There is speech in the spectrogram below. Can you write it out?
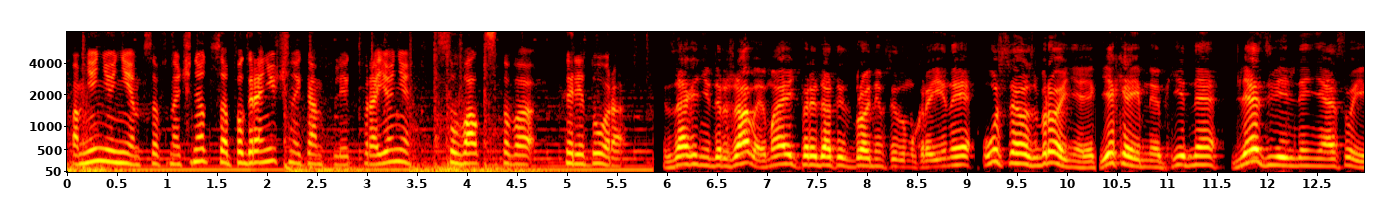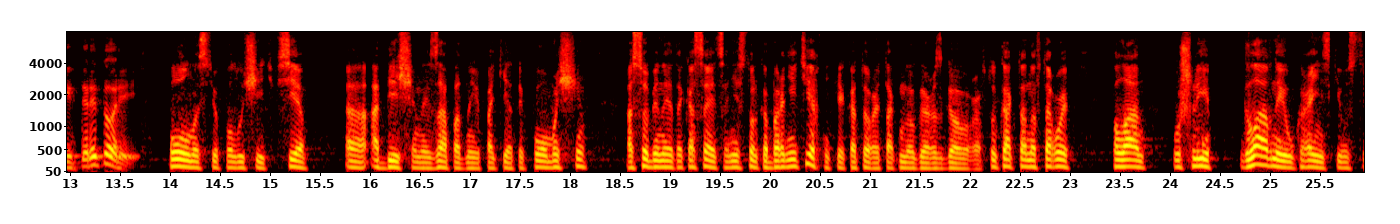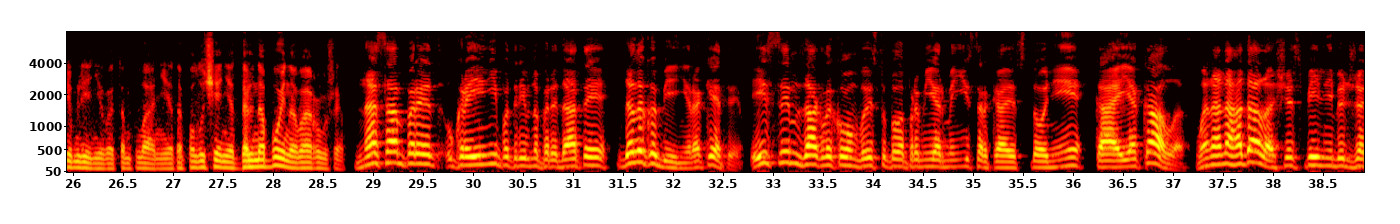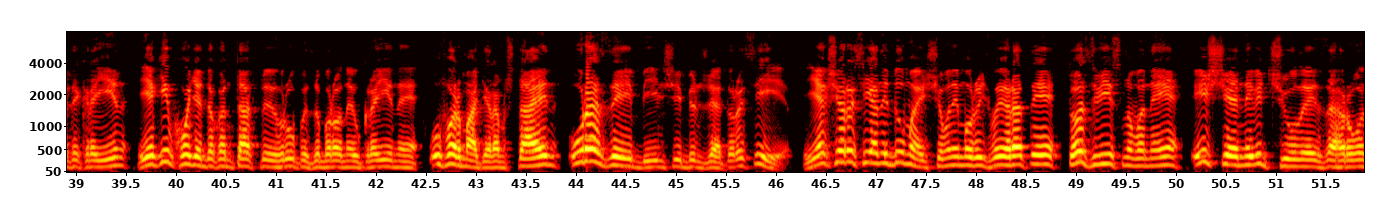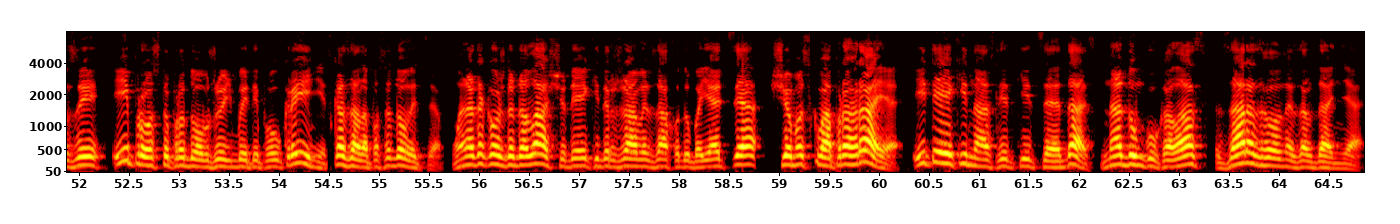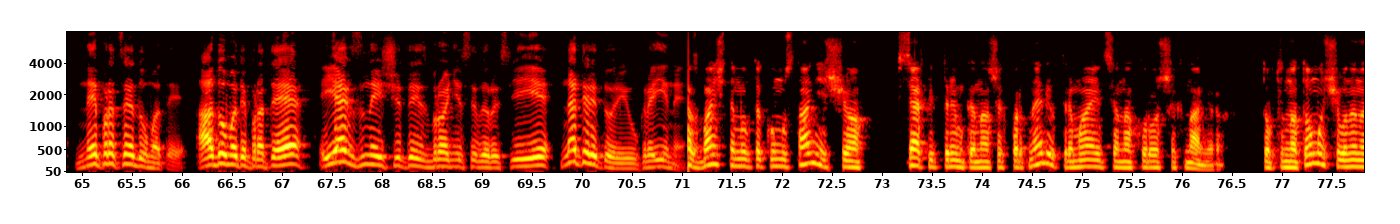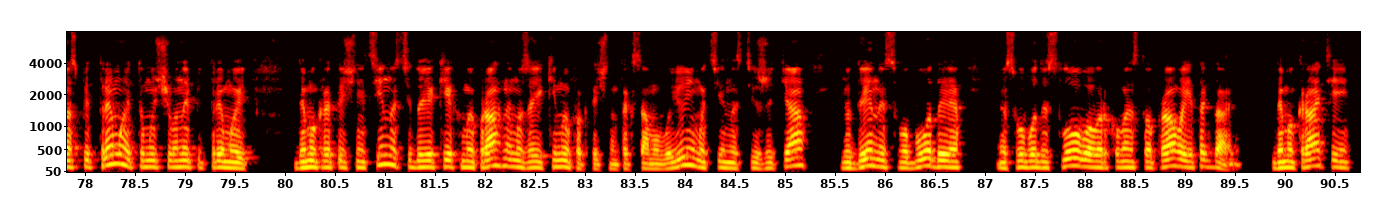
По мнению немцев, начнется пограничный конфликт в районе Сувалкского коридора. Західні держави мають передати Збройним силам України усе озброєння, яке їм необхідне для звільнення своїх територій. полностью получить все э, обещанные западные пакеты помощи. Особенно это касается не столько бронетехники, о которой так много разговоров. Тут как-то на второй план ушли главные украинские устремления в этом плане. Это получение дальнобойного оружия. Насамперед Україні потрібно передати далекобійні ракети. І з цим закликом виступила прем'єр-міністерка Естонії Кая Каллас. Вона нагадала, що спільні бюджети країн, які входять до контактної групи з оборони України у форматі Рамштайн, у рази більші бюджету Росії. Якщо росіяни думають, що вони можуть виграти, то звісно вони іще не відчули загрози і просто продовжують бити по Україні, сказала посадовиця. Вона також додала, що деякі держави заходу бояться, що Москва програє, і те, які наслідки це дасть. На думку Калас, зараз головне завдання не про це думати, а думати про те, як знищити збройні сили Росії на території України. Бачите, ми в такому стані, що вся підтримка наших партнерів тримається на хороших намірах, тобто на тому, що вони нас підтримують, тому що вони підтримують демократичні цінності, до яких ми прагнемо, за які ми фактично так само воюємо: цінності життя, людини, свободи, е, свободи слова, верховенства права і так далі, демократії,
